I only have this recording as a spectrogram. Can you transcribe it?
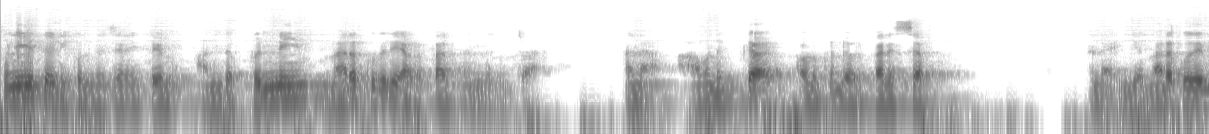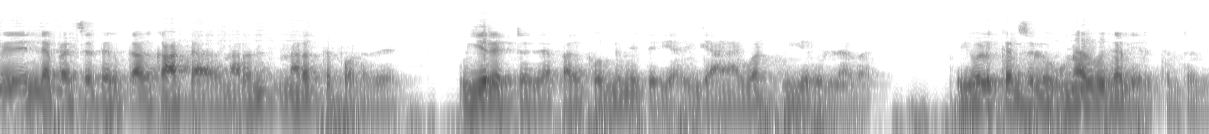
துணியை தேடிக்கொண்டு இப்போ அந்த பெண்ணையும் மரக்குதிரையாகத்தான் எண்ணுகின்றார் ஆனால் அவனுக்கு அவளுக்குன்ற ஒரு பரிசம் என்ன? இங்கே மரக்குதிரை மீது என்ன பரிசத்தை கொடுத்தா அது காட்டாது. மறந் மரத்து போனது. உயிரற்றது. அப்போ அதுக்கு ஒன்றுமே தெரியாது. இங்கே ஆனால் இவள் உயிர் உள்ளவர் இவளுக்குன்னு சொல்லி உணர்வுகள் இருக்கின்றது.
